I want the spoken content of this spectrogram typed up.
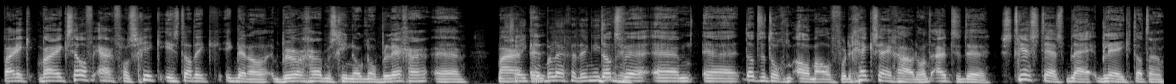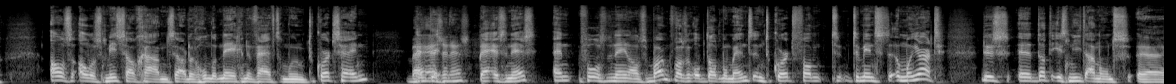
Waar ik, waar ik zelf erg van schrik is dat ik... Ik ben al burger, misschien ook nog belegger... maar, Zeker beleggen, denk ik. Dat we, uh, uh, dat we toch allemaal voor de gek zijn gehouden. Want uit de stresstest bleek dat er, als alles mis zou gaan... zou er 159 miljoen tekort zijn. Bij SNS? Bij SNS. En volgens de Nederlandse Bank was er op dat moment een tekort van tenminste een miljard. Dus uh, dat, is niet aan ons, uh,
